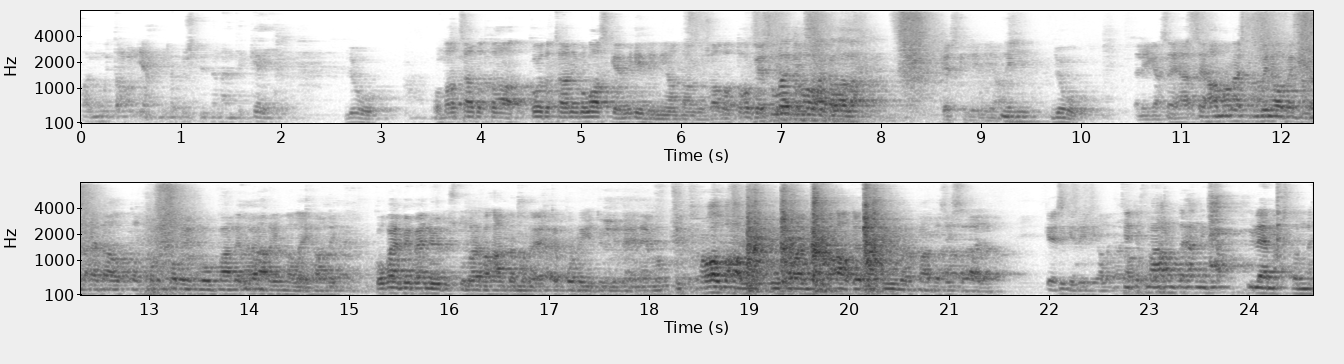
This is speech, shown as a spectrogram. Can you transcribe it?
tai muita on ja millä pystyy tänään tekemään. Joo. Otat sä tota, koitat sä niinku laskea mihin linjaan tanko, sä otat tuohon Se tulee tuohon aika lailla. keskilinjaan. Niin. Joo. Eli sehän, sehän monesti kun vinopenkistä lähdetään ottaa solisluun päälle ylärinnalle ihan, niin kovempi venytys tulee vähän tämmönen ehkä bodytyylinen enemmän, mutta sitten rautahan liikkuu paremmin, vähän otetaan kyynärpäätä sisään ja keskilinjalle. Sitten jos mä haluan tehdä niin ylemmäksi tonne,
